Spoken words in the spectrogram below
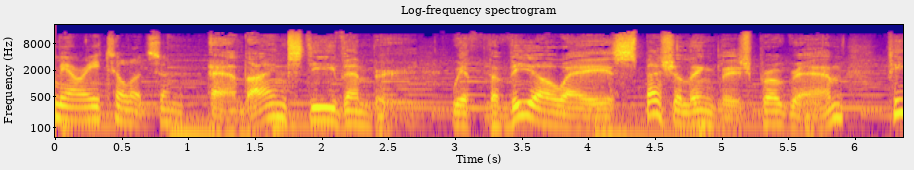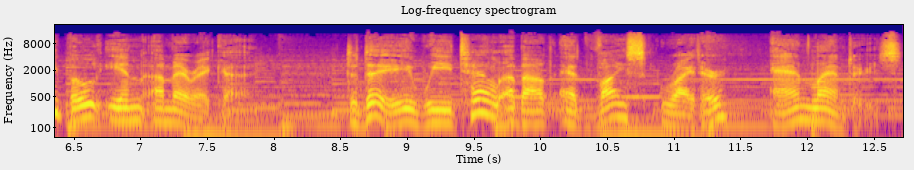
Mary Tillotson. And I'm Steve Ember with the VOA Special English program, People in America. Today we tell about advice writer Ann Landers.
